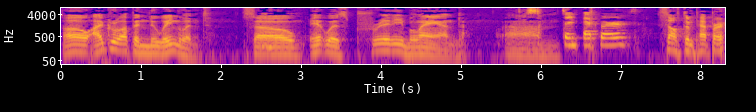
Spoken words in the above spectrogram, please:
Oh, I grew up in New England, so mm. it was pretty bland. Um, salt and pepper. Salt and pepper.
